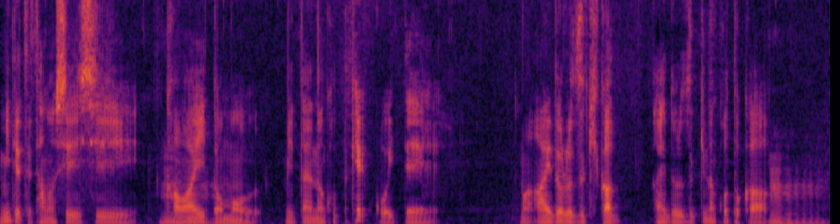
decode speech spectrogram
見てて楽しいし、可愛いと思う、みたいな子って結構いて、まあ、アイドル好きか、アイドル好きな子とかう、ん。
